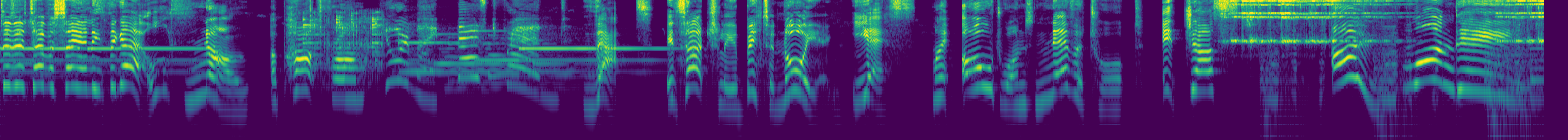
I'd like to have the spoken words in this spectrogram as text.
Does it ever say anything else? No, apart from You're my best friend. That. It's actually a bit annoying. Yes, my old wand never talked. It just. Oh, Wandy!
